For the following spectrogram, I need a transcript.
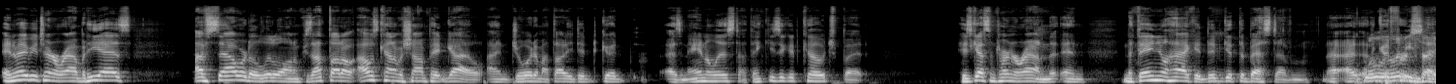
And maybe turn around, but he has, I've soured a little on him because I thought I, I was kind of a Sean Payton guy. I enjoyed him. I thought he did good as an analyst. I think he's a good coach, but he's got some turnaround. And, and Nathaniel Hackett did get the best of him. I, Well, good let for me say,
